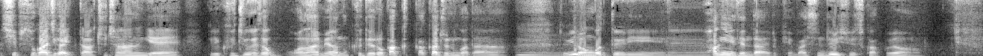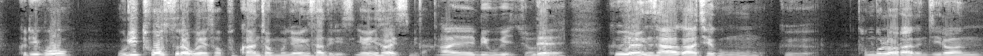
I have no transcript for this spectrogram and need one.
십수가지가 있다 추천하는 게 그리고 그 중에서 원하면 그대로 깎, 깎아 주는 거다. 음. 좀 이런 것들이 네. 확인이 된다 이렇게 말씀드릴 수 있을 것 같고요. 그리고 우리 투어스라고 해서 북한 전문 여행사들이 있- 여행사가 있습니다. 아 예 미국에 있죠. 네, 그 여행사가 제공 그 텀블러라든지 이런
